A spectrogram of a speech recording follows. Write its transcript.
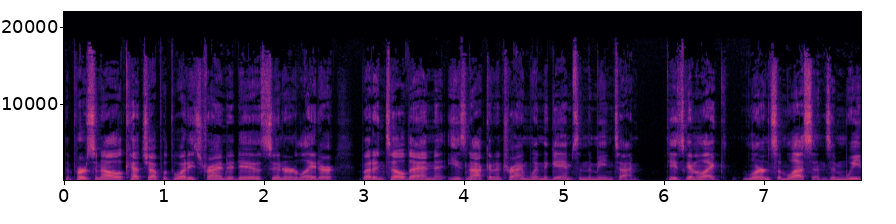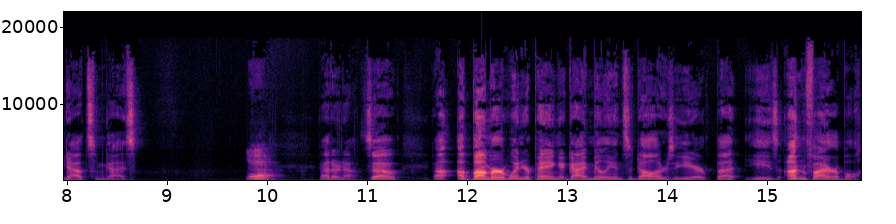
the personnel will catch up with what he's trying to do sooner or later. But until then, he's not going to try and win the games. In the meantime, he's going to like learn some lessons and weed out some guys. Yeah, I don't know. So uh, a bummer when you're paying a guy millions of dollars a year, but he's unfireable.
